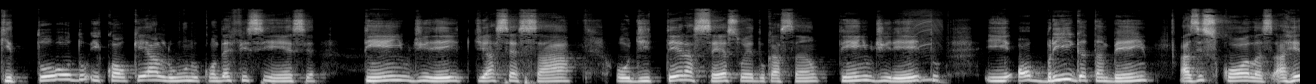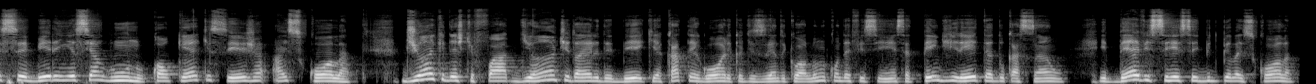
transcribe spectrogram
que todo e qualquer aluno com deficiência tem o direito de acessar ou de ter acesso à educação, tem o direito e obriga também as escolas a receberem esse aluno, qualquer que seja a escola. Diante deste fato, diante da LDB, que é categórica dizendo que o aluno com deficiência tem direito à educação e deve ser recebido pela escola,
